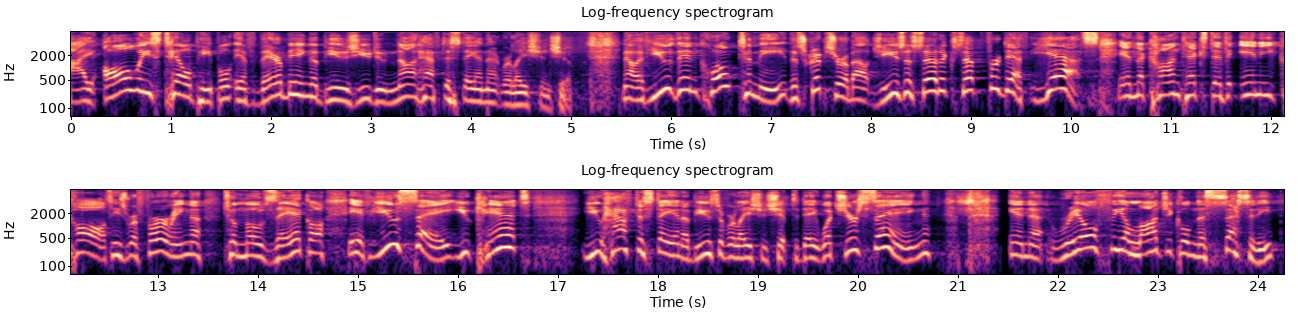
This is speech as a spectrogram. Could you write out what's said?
I always tell people if they're being abused, you do not have to stay in that relationship. Now, if you then quote to me the scripture about Jesus said, except for death, yes, in the context of any cause, he's referring to Mosaic law. If you say you can't, you have to stay in an abusive relationship today, what you're saying in real theological necessity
